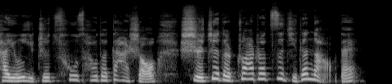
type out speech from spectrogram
他用一只粗糙的大手使劲地抓抓自己的脑袋。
